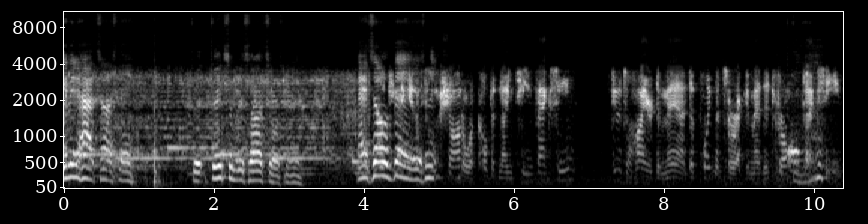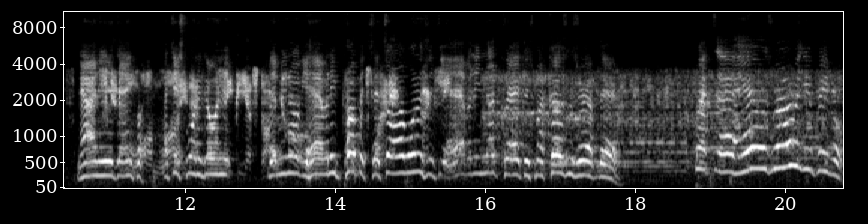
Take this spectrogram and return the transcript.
Give me the hot sauce, Dave. Drink, drink some of this hot sauce, man. That's Old Looking Bay, isn't it? shot or COVID 19 vaccine? Higher demand, appointments are recommended for all vaccines. Now I need a dang. I just want to go in. Let me know if you have any puppets. That's all I want is if you have any nutcrackers. My cousins are up there. What the hell is wrong with you people?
